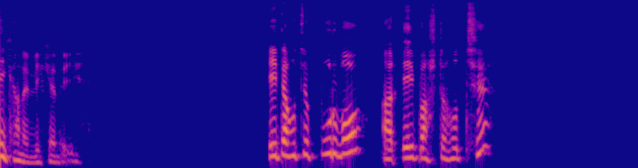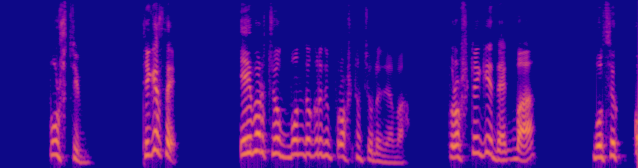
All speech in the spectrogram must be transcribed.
এইখানে লিখে দিই। এটা হচ্ছে পূর্ব আর এই পাশটা হচ্ছে পশ্চিম, ঠিক আছে? এবার চোখ বন্ধ করে তুমি প্রশ্ন চলে যাবা। প্রশ্নে গিয়ে দেখবা, বলছে ক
